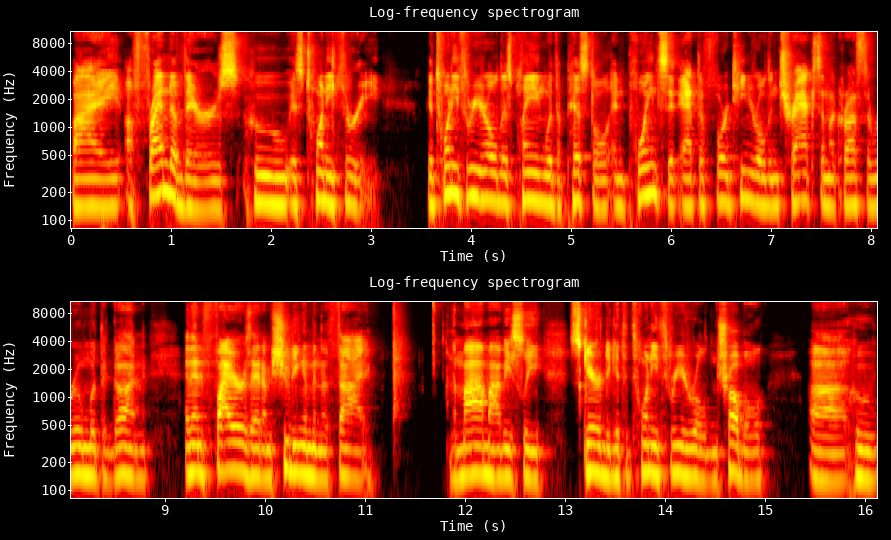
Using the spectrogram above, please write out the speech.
by a friend of theirs who is 23. The 23 year old is playing with a pistol and points it at the 14 year old and tracks him across the room with the gun and then fires at him, shooting him in the thigh. The mom, obviously scared to get the 23 year old in trouble, uh, who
